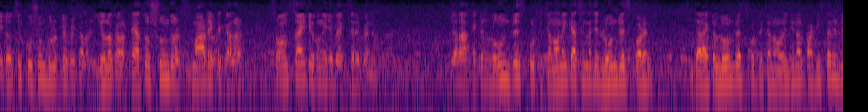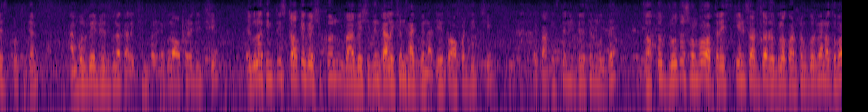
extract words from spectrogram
এটা হচ্ছে কুসুম হলুদ টাইপের কালার ইয়েলো কালারটা এত সুন্দর স্মার্ট একটা কালার ফ্রন্ট সাইড এবং এই যে ব্যাক সাইডের প্যানেল যারা একটা লোন ড্রেস পড়তে চান, অনেকে আছেন না যে লোন ড্রেস করেন। যারা একটা লোন ড্রেস পড়তে চান অরিজিনাল পাকিস্তানি ড্রেস পড়তে চান, আমি বলব এই ড্রেসগুলো কালেকশন করেন। এগুলো অফারে দিচ্ছি। এগুলো কিন্তু স্টকে বেশিক্ষণ বা বেশি দিন কালেকশন থাকবে না। যেহেতু অফার দিচ্ছি, এই পাকিস্তানি ড্রেসের মধ্যে যত দ্রুত সম্ভব আপনারা স্ক্রিনশট দিয়ে ওগুলো কনফার্ম করবেন অথবা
